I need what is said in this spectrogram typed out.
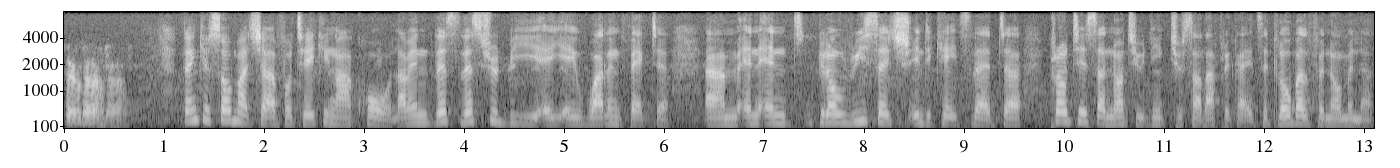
Hello. Thank you so much uh, for taking our call. I mean, this this should be a, a worrying factor, um, and and you know, research indicates that uh, protests are not unique to South Africa. It's a global phenomenon.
